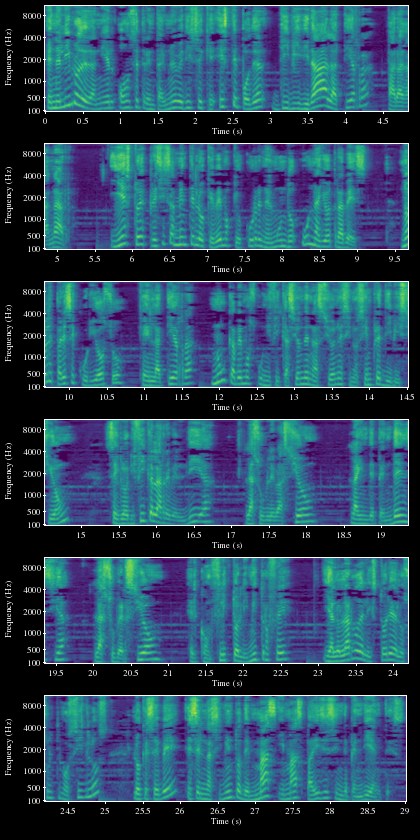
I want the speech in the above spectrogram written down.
En el libro de Daniel 11:39 dice que este poder dividirá a la tierra para ganar. Y esto es precisamente lo que vemos que ocurre en el mundo una y otra vez. ¿No les parece curioso que en la tierra nunca vemos unificación de naciones sino siempre división? Se glorifica la rebeldía, la sublevación, la independencia, la subversión, el conflicto limítrofe, y a lo largo de la historia de los últimos siglos, lo que se ve es el nacimiento de más y más países independientes.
